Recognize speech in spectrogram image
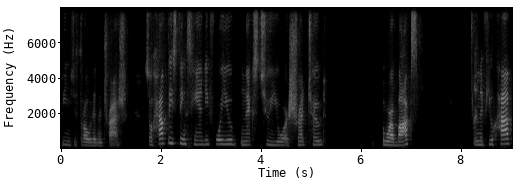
You need to throw it in the trash. So have these things handy for you next to your shred tote or a box and if you have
